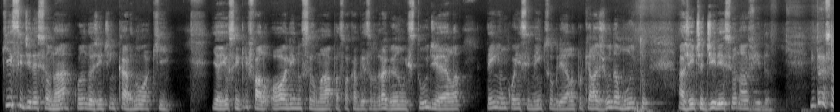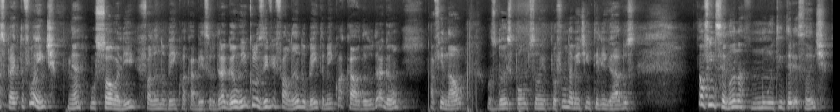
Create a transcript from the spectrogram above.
quis se direcionar quando a gente encarnou aqui. E aí eu sempre falo, olhe no seu mapa a sua cabeça do dragão, estude ela, tenha um conhecimento sobre ela, porque ela ajuda muito a gente a direcionar a vida. Então esse aspecto fluente, né? o Sol ali falando bem com a cabeça do dragão, inclusive falando bem também com a cauda do dragão, afinal os dois pontos são profundamente interligados. É um fim de semana muito interessante.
